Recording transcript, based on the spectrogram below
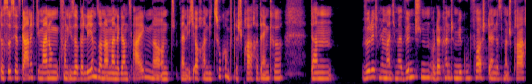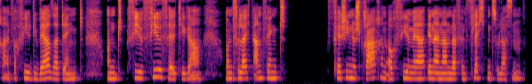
das ist jetzt gar nicht die Meinung von Isabel Lehn, sondern meine ganz eigene. Und wenn ich auch an die Zukunft der Sprache denke, dann würde ich mir manchmal wünschen oder könnte mir gut vorstellen, dass man Sprache einfach viel diverser denkt und viel vielfältiger und vielleicht anfängt, verschiedene Sprachen auch viel mehr ineinander verflechten zu lassen.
